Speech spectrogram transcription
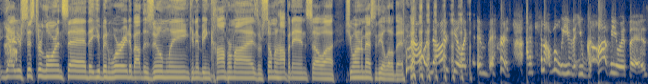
Yeah, your sister Lauren said that you've been worried about the Zoom link and it being compromised or someone hopping in, so uh, she wanted to mess with you a little bit. Now, now I feel like embarrassed. I cannot believe that you got me with this.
